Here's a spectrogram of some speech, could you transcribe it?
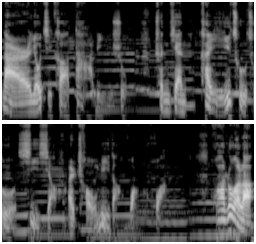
那儿有几棵大梨树，春天开一簇簇细小而稠密的黄花，花落了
